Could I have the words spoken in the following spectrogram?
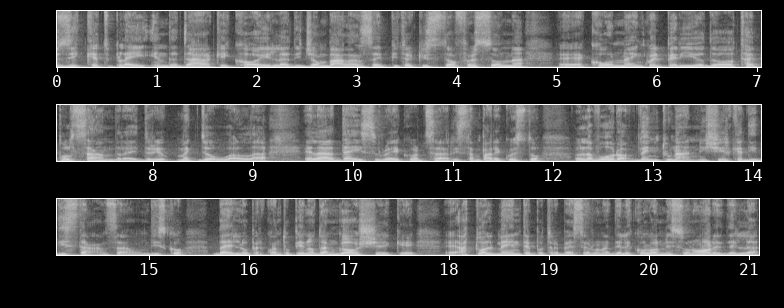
Music to Play in the Dark, i coil di John Balance e Peter Christopherson eh, con in quel periodo Ty Sandra e Drew McDowell e la Days Records a ristampare questo lavoro a 21 anni circa di distanza, un disco bello per quanto pieno d'angosce che eh, attualmente potrebbe essere una delle colonne sonore del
